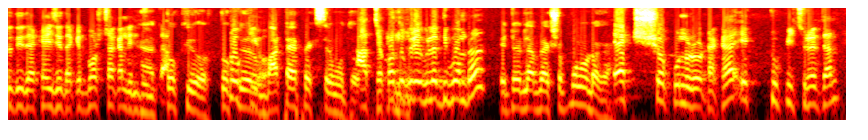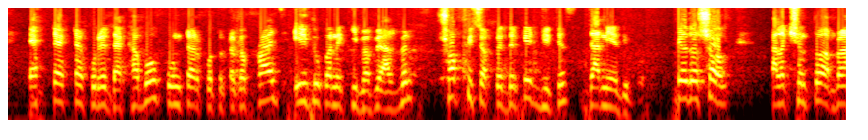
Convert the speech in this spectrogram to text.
যদি দেখাই যে দেখেন বর্ষাকালীন হ্যাঁ জুতা। Tokyo Tokyo Tokyo. Bata Apex এর মতো। আচ্ছা কত করে এগুলো দিব আমরা? এটা হলো আপনার একশো পনেরো টাকা। একশো পনেরো টাকা। একটু পিছনে যান একটা একটা করে দেখাবো কোনটার কত টাকা প্রাইস এই দোকানে কীভাবে আসবেন সবকিছু আপনাদেরকে ডিটেলস জানিয়ে দিব। প্রিয় দর্শক কালেকশন তো আমরা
